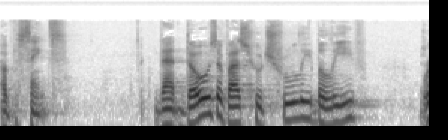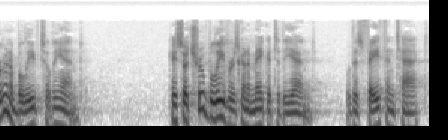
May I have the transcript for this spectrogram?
of the saints. That those of us who truly believe, we're going to believe till the end. Okay, so a true believer is going to make it to the end with his faith intact.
